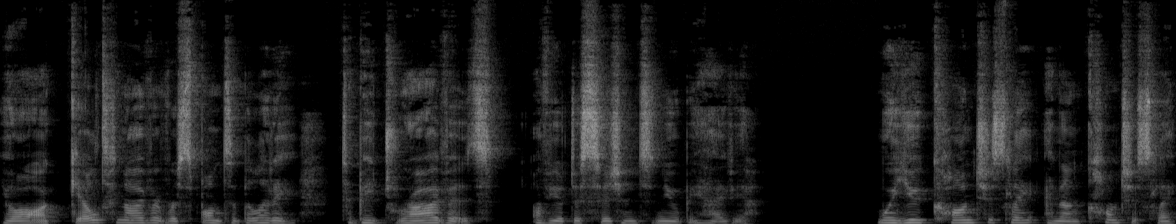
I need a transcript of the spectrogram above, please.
your guilt and over responsibility to be drivers of your decisions and your behavior. Where you consciously and unconsciously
